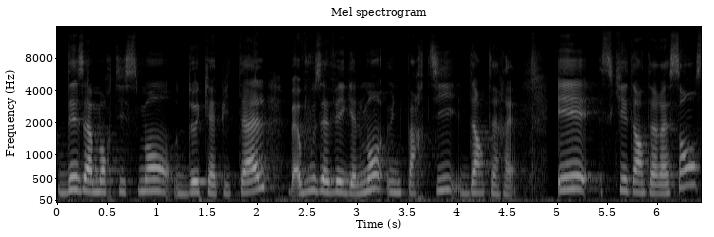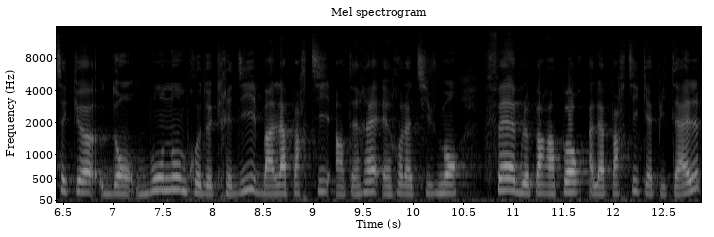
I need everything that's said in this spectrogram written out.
des amortissements de capital, bah, vous avez également une partie d'intérêt. Et ce qui est intéressant, c'est que dans bon nombre de crédits, bah, la partie intérêt est relativement faible par rapport à la partie capital.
